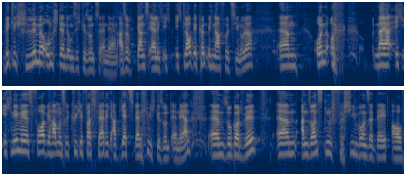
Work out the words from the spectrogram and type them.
wirklich schlimme Umstände, um sich gesund zu ernähren. Also ganz ehrlich, ich, ich glaube, ihr könnt mich nachvollziehen, oder? Ähm, und, und, naja, ich, ich nehme mir jetzt vor, wir haben unsere Küche fast fertig. Ab jetzt werde ich mich gesund ernähren, ähm, so Gott will. Ähm, ansonsten verschieben wir unser Date auf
